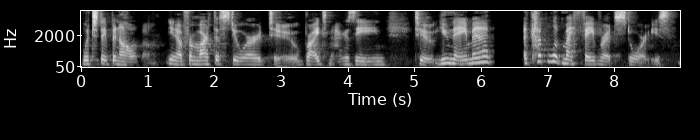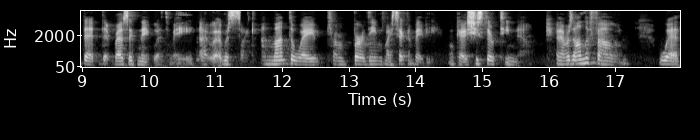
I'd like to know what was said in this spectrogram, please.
which they've been all of them, you know, from Martha Stewart to Brides Magazine to you name it. A couple of my favorite stories that, that resonate with me. I, I was like a month away from birthing my second baby. Okay. She's 13 now. And I was on the phone with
